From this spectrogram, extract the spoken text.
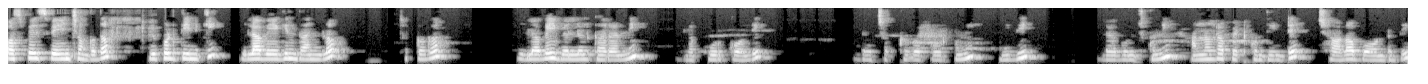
పసుపు వేసి వేయించాం కదా. ఇప్పుడు దీనికి ఇలా వేగిన దానిలో చక్కగా ఇలాగ ఈ వెల్లుల్లి కారాన్ని ఇలా కూరుకోవాలి. ఇలా చక్కగా కూరుకొని ఇది ఇలా ఉంచుకొని అన్నంలో పెట్టుకొని తింటే చాలా బాగుంటుంది.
